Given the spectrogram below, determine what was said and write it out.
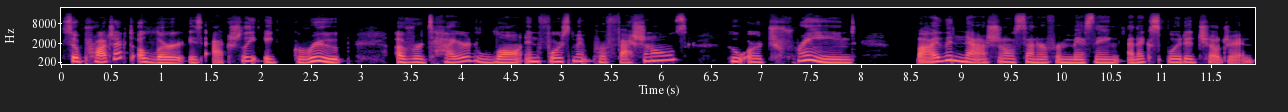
So Project Alert is actually a group of retired law enforcement professionals who are trained by the National Center for Missing and Exploited Children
